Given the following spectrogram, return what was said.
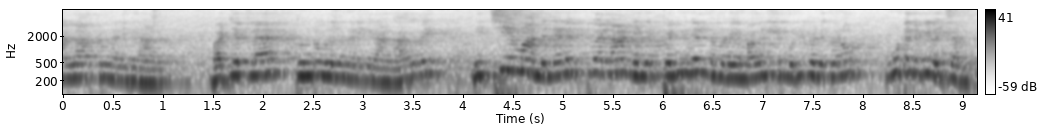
நல்லா இருக்கும்னு நினைக்கிறாங்க. பட்ஜெட்டில் துண்டு விழுதுன்னு நினைக்கிறாங்க. ஆகவே நிச்சயமாக அந்த நினைப்பெல்லாம் நீங்கள் பெண்கள் நம்முடைய மகளிர் முடிவெடுக்கணும். மூட்டை கட்டி வச்சிடணும்.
